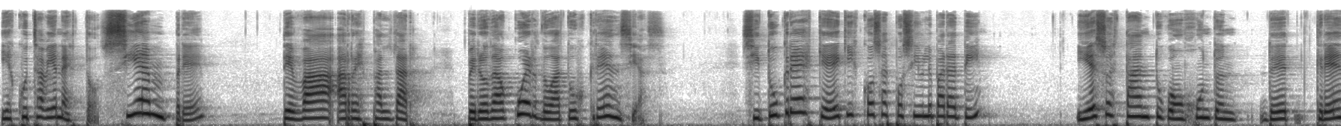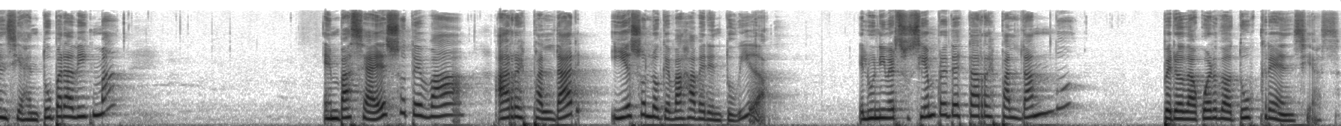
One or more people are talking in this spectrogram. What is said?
y escucha bien esto, siempre te va a respaldar, pero de acuerdo a tus creencias. Si tú crees que X cosa es posible para ti, y eso está en tu conjunto de creencias, en tu paradigma, en base a eso te va a respaldar y eso es lo que vas a ver en tu vida. El universo siempre te está respaldando, pero de acuerdo a tus creencias.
